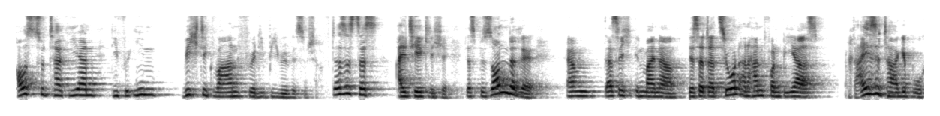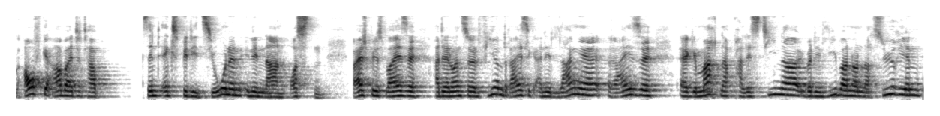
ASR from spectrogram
auszutarieren, die für ihn wichtig waren für die Bibelwissenschaft. Das ist das Alltägliche. Das Besondere, ähm, das ich in meiner Dissertation anhand von Beas Reisetagebuch aufgearbeitet habe, sind Expeditionen in den Nahen Osten. Beispielsweise hat er 1934 eine lange Reise äh, gemacht nach Palästina, über den Libanon nach Syrien,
